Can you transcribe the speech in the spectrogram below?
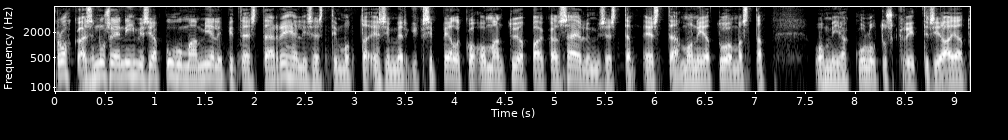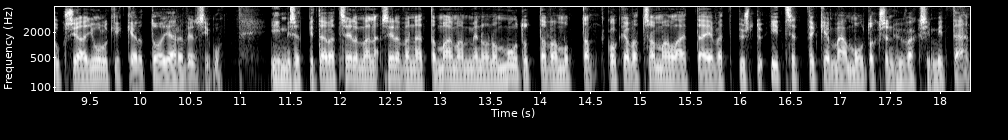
Rohkaisen usein ihmisiä puhumaan mielipiteistään rehellisesti, mutta esimerkiksi pelko oman työpaikan säilymisestä estää monia tuomasta omia kulutuskriittisiä ajatuksia julki, kertoo Järvensivu. Ihmiset pitävät selvänä, selvänä, että maailman menon on muututtava, mutta kokevat samalla, että eivät pysty itse tekemään muutoksen hyväksi mitään.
